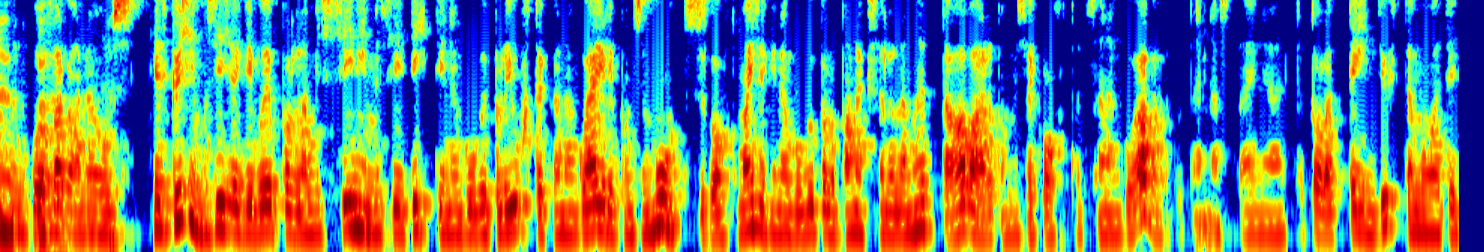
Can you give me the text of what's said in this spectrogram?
olen nagu väga nõus? Ja küsimus isegi võib-olla, mis inimesi tihti nagu võib-olla juhtega nagu häirib, on see muutuse koht. ma isegi nagu võib-olla paneks sellele mõtte avardumise kohta, et sa nagu avardad ennast, on ju, et, et oled teinud ühtemoodi,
